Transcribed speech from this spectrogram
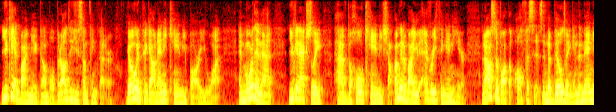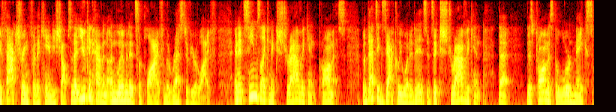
you can't buy me a gumball, but I'll do you something better. Go and pick out any candy bar you want. And more than that, you can actually have the whole candy shop. I'm gonna buy you everything in here. And I also bought the offices and the building and the manufacturing for the candy shop so that you can have an unlimited supply for the rest of your life. And it seems like an extravagant promise, but that's exactly what it is. It's extravagant that this promise the Lord makes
